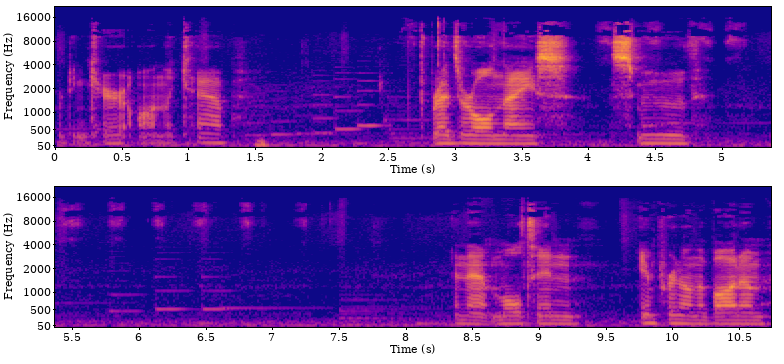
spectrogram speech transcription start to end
14 karat on the cap. Threads are all nice, smooth. And that molten imprint on the bottom.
